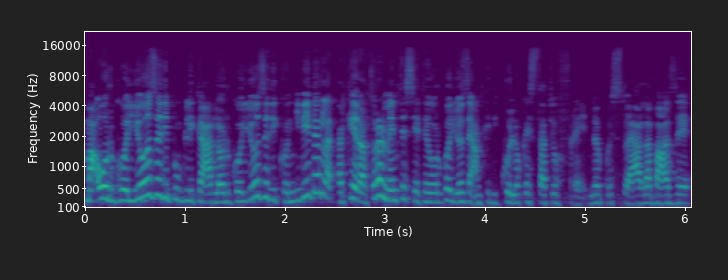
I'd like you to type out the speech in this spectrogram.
ma orgogliose di pubblicarla, orgogliose di condividerla, perché naturalmente siete orgogliose anche di quello che state offrendo e questo è alla base,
